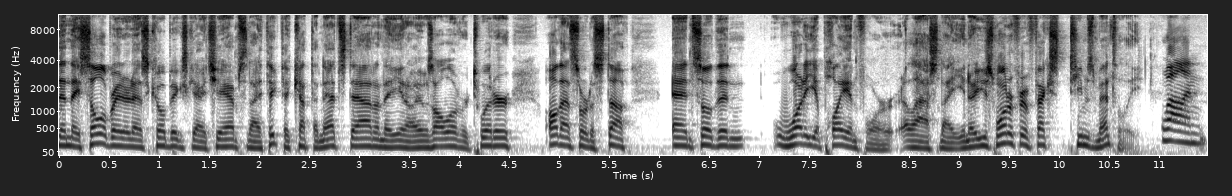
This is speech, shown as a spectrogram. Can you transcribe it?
then they celebrated as co Big Sky champs, and I think they cut the nets down, and they you know it was all over Twitter, all that sort of stuff, and so then. What are you playing for last night? You know, you just wonder if it affects teams mentally. Well, and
